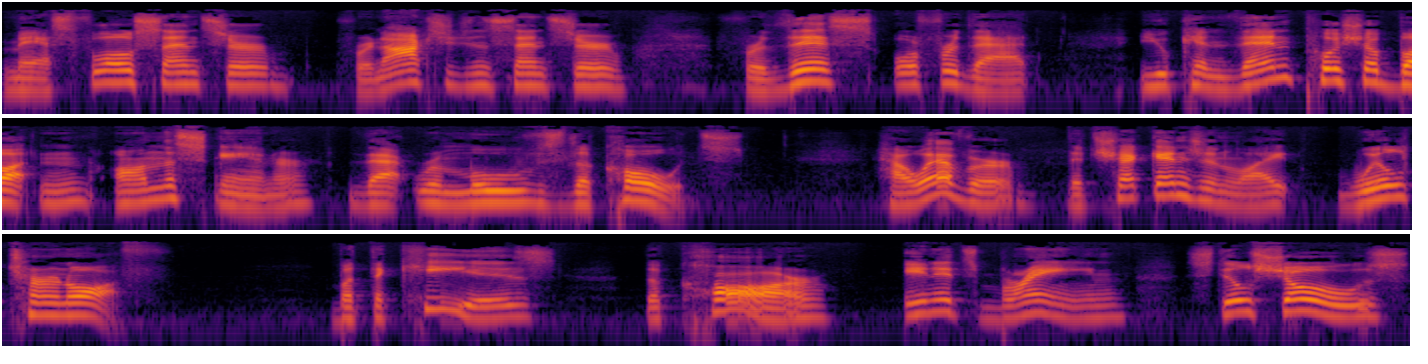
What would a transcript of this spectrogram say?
mass flow sensor, for an oxygen sensor, for this or for that, you can then push a button on the scanner that removes the codes. However, the check engine light will turn off. But the key is the car in its brain still shows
